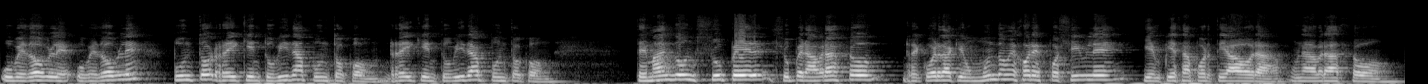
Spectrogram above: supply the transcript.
www.reikientuvida.com. Reikientuvida.com. Te mando un súper, súper abrazo. Recuerda que un mundo mejor es posible y empieza por ti ahora. Un abrazo.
